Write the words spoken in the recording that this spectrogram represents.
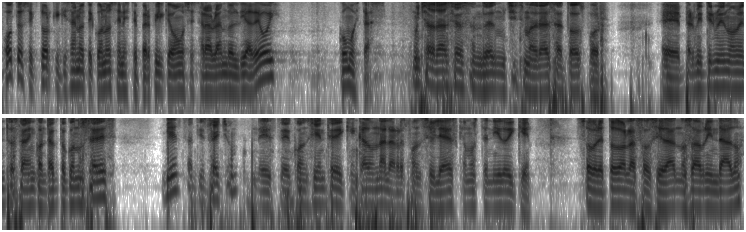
Otro sector que quizás no te conoce en este perfil que vamos a estar hablando el día de hoy. ¿Cómo estás? Muchas gracias, Andrés. Muchísimas gracias a todos por eh, permitirme un momento estar en contacto con ustedes. Bien, satisfecho, este, consciente de que en cada una de las responsabilidades que hemos tenido y que sobre todo la sociedad nos ha brindado,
